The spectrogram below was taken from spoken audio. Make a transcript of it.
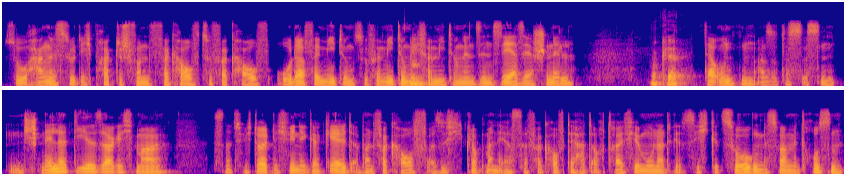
so hangelst du dich praktisch von Verkauf zu Verkauf oder Vermietung zu Vermietung. Mhm. Die Vermietungen sind sehr, sehr schnell. Okay. Da unten. Also das ist ein, ein schneller Deal, sage ich mal. Ist natürlich deutlich weniger Geld, aber ein Verkauf, also ich glaube, mein erster Verkauf, der hat auch drei, vier Monate sich gezogen. Das war mit Russen.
